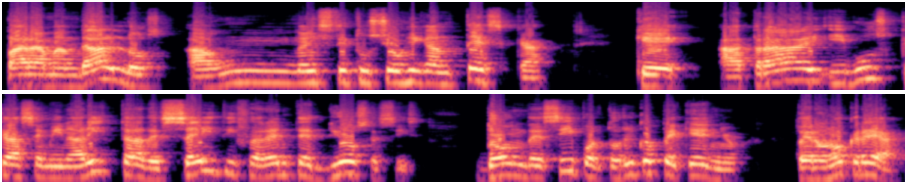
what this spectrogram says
para mandarlos a una institución gigantesca que atrae y busca seminaristas de seis diferentes diócesis, donde sí, Puerto Rico es pequeño, pero no crea,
